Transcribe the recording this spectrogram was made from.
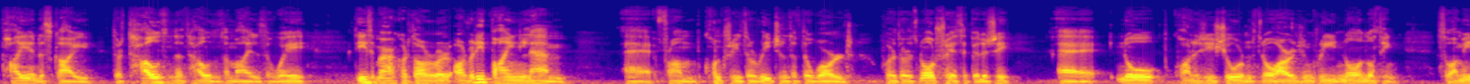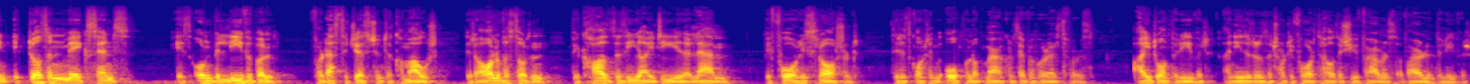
pie in the sky. They're thousands and thousands of miles away. These markets are already buying lamb uh, from countries or regions of the world where there is no traceability, uh, no quality assurance, no origin green, no nothing. So, I mean, it doesn't make sense. It's unbelievable for that suggestion to come out that all of a sudden, because there's EID in a lamb before he's slaughtered, that it's going to open up markets everywhere else for us. I don't believe it, and neither does the 34,000 sheep farmers of Ireland believe it.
